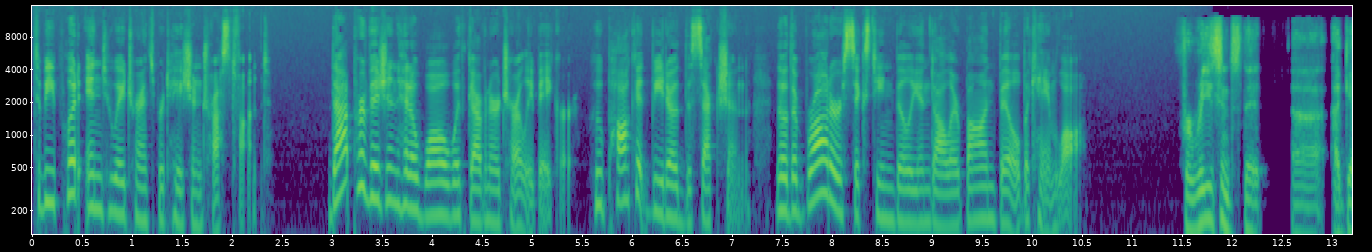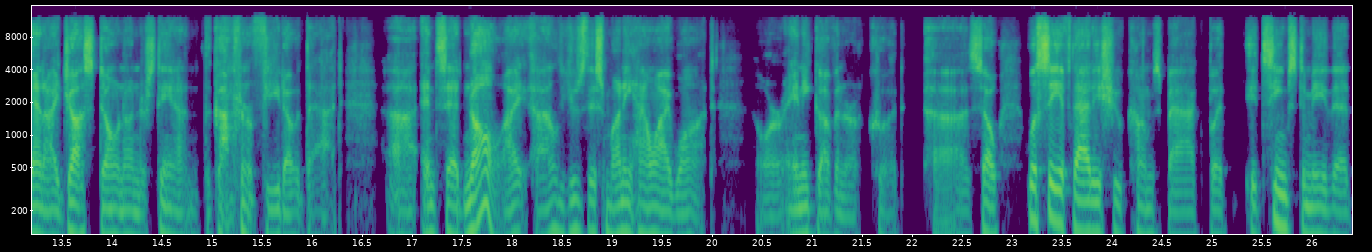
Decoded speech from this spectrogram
to be put into a transportation trust fund. That provision hit a wall with Governor Charlie Baker, who pocket vetoed the section, though the broader $16 billion bond bill became law. For reasons that, uh, again, I just don't understand, the governor vetoed that uh, and said, no, I, I'll use this money how I want, or any governor could. Uh, so we'll see if that issue comes back. But it seems to me that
